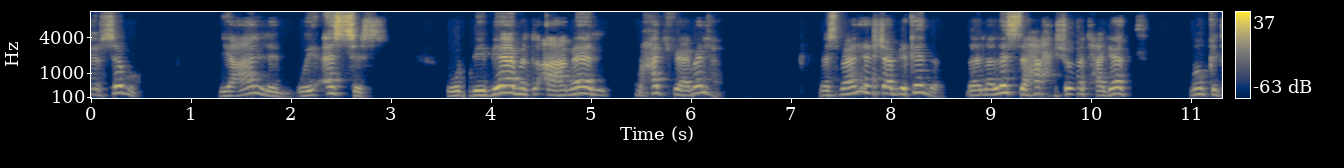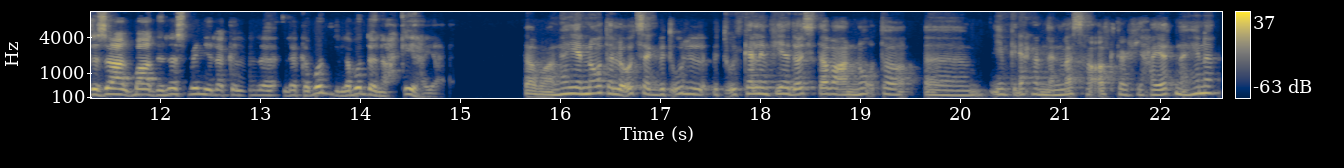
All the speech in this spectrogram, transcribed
بيرسمه بيعلم ويأسس وبيعمل أعمال ما حدش بيعملها. ما سمعناش قبل كده ده أنا لسه هحكي شوية حاجات ممكن تزعل بعض الناس مني لكن لابد لابد أن أحكيها يعني. طبعا. هي النقطة اللي قدسك بتقول بتتكلم فيها دلوقتي طبعا نقطة يمكن إحنا بنلمسها أكتر في حياتنا هنا.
